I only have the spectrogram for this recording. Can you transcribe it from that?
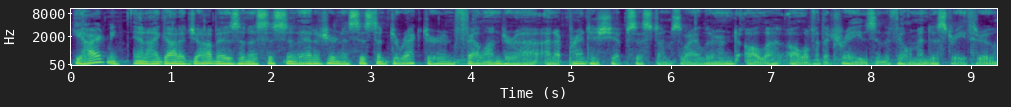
he hired me, and I got a job as an assistant editor and assistant director, and fell under a, an apprenticeship system. So I learned all the, all of the trades in the film industry through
